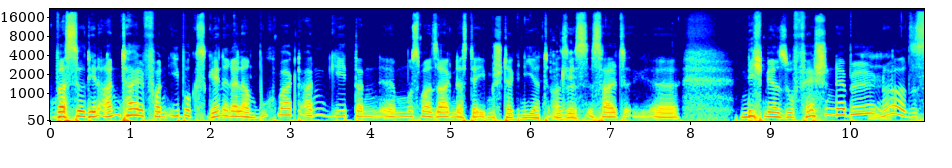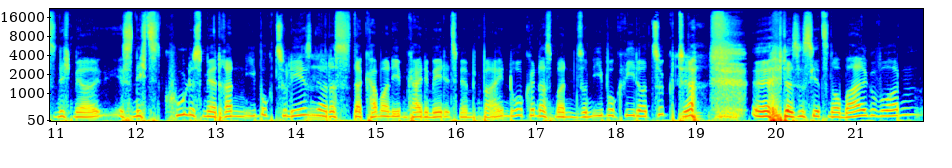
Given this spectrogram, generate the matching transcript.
was so den Anteil von E-Books generell am Buchmarkt angeht, dann äh, muss man sagen, dass der eben stagniert. Also okay. Also es ist halt äh, nicht mehr so fashionable. Mhm. Ne? Also es ist nicht mehr, ist nichts Cooles mehr dran, ein E-Book zu lesen. Mhm. Ja, das, da kann man eben keine Mädels mehr mit beeindrucken, dass man so einen E-Book-Reader zückt. Mhm. Ja? Äh, das ist jetzt normal geworden.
